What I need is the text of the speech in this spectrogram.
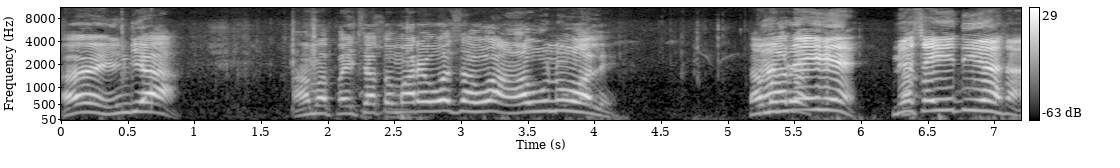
અય ઇન્ડિયા આમાં પૈસા તો મારે ઓછા હો આવું નો હાલે हम તમારો नहीं है मैं सही दिया था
